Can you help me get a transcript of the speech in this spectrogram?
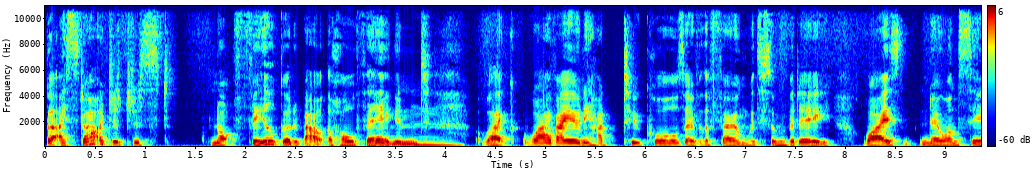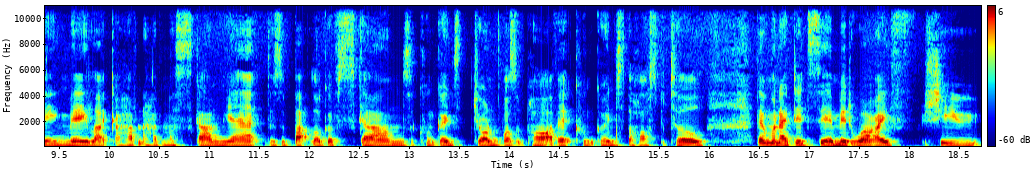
but i started to just not feel good about the whole thing. And like why have i only had two calls over the phone with somebody? Why is no one seeing me? Like i haven't had my scan yet. There's a backlog of scans. I couldn't go into john wasn't part of it couldn't go into the hospital. Then when i did see a midwife she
